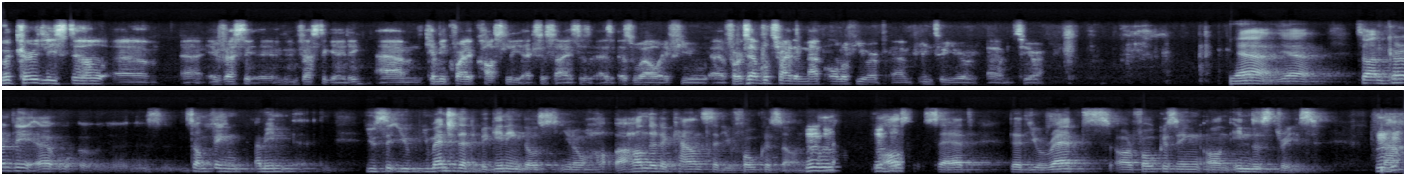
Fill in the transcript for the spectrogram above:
we're currently still um, uh, investi- investigating. Um, can be quite a costly exercise as, as, as well if you, uh, for example, try to map all of Europe um, into your um, CRM. Yeah, yeah. So I'm currently uh, something. I mean, you you you mentioned at the beginning those you know hundred accounts that you focus on. Mm-hmm you mm-hmm. also said that your reps are focusing on industries. Mm-hmm. Now,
